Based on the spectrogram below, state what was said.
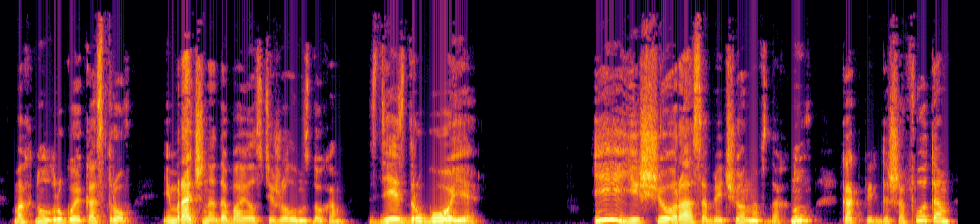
– махнул рукой Костров и мрачно добавил с тяжелым вздохом. «Здесь другое!» И еще раз обреченно вздохнув, как перед эшафотом,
